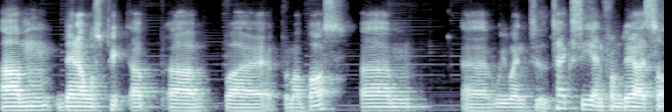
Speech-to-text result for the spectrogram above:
Um, then I was picked up uh, by from my boss. Um, uh, we went to the taxi, and from there I saw,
